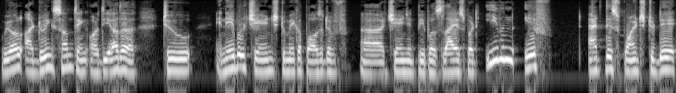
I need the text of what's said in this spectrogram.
We all are doing something or the other to enable change, to make a positive uh, change in people's lives. But even if at this point today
